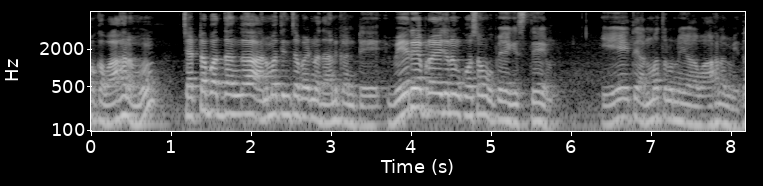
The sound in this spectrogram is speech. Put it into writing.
ఒక వాహనము చట్టబద్ధంగా అనుమతించబడిన దానికంటే వేరే ప్రయోజనం కోసం ఉపయోగిస్తే ఏ అయితే అనుమతులు ఉన్నాయో ఆ వాహనం మీద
